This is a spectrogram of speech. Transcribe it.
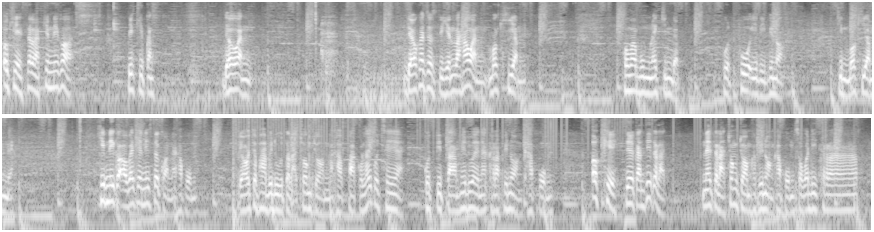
โอเคสำหรับคลิปนี้ก็ปิดคลิปกัน เดี๋ยวอัน เดี๋ยวเขาจะสิเห็นว่าเฮาอันบ่เคียมเพราะว่าบุมนะกินแบบ ปวดผู้อีดีพี่น้องกินบ่เคียมเนี่ย คลิปนี้ก็เอาไว้แค่นี้ซะก่อนนะครับผม เดี๋ยวจะพาไปดูตลาดช่องจอมนะครับ ฝากกดไลค์กดแชร์ กดติดตามให้ด้วยนะครับพี่น้องครับผม โอเค เจอกันที่ตลาดในตลาดช่องจอมครับพี่น้องครับผม สวัสดีครับ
